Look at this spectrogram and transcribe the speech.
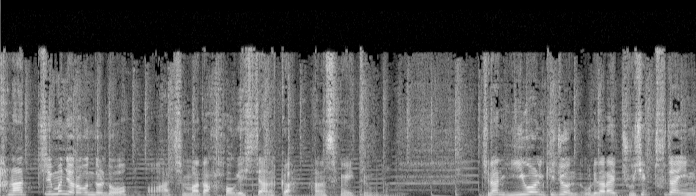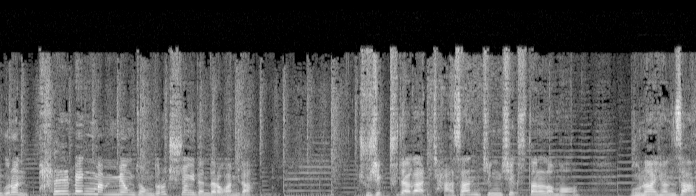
하나쯤은 여러분들도 아침마다 하고 계시지 않을까 하는 생각이 드는군요. 지난 2월 기준 우리나라의 주식 투자 인구는 800만 명 정도로 추정이 된다고 합니다. 주식 투자가 자산 증식 수단을 넘어 문화 현상,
